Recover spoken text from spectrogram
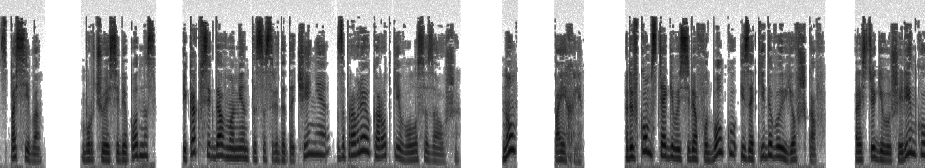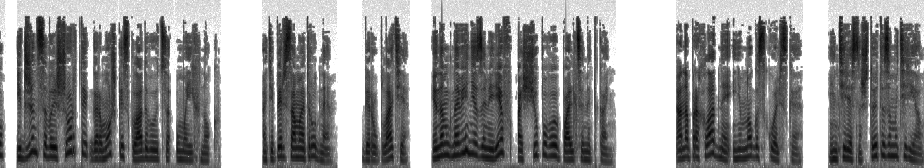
«Спасибо», — бурчу я себе под нос, и, как всегда в моменты сосредоточения, заправляю короткие волосы за уши. «Ну, поехали». Рывком стягиваю себя футболку и закидываю ее в шкаф. Растегиваю ширинку, и джинсовые шорты гармошкой складываются у моих ног. А теперь самое трудное. Беру платье и на мгновение замерев, ощупываю пальцами ткань. Она прохладная и немного скользкая. Интересно, что это за материал?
